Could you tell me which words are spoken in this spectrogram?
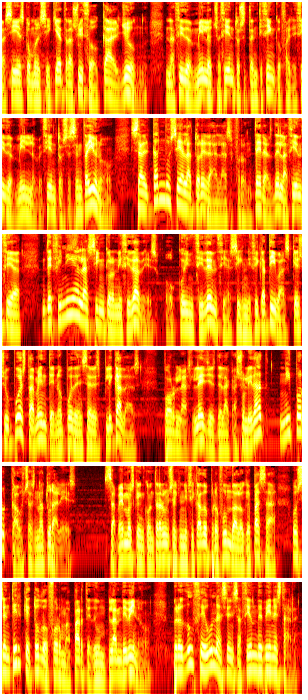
Así es como el psiquiatra suizo Carl Jung, nacido en 1875, fallecido en 1961, saltándose a la torera a las fronteras de la ciencia, definía las sincronicidades o coincidencias significativas que supuestamente no pueden ser explicadas por las leyes de la casualidad ni por causas naturales. Sabemos que encontrar un significado profundo a lo que pasa o sentir que todo forma parte de un plan divino produce una sensación de bienestar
